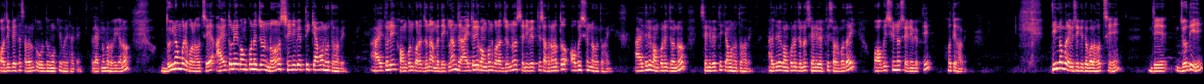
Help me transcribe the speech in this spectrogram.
অজীব রেখা সাধারণত ঊর্ধ্বমুখী হয়ে থাকে। তাহলে এক নম্বর হয়ে গেল। দুই নম্বরে বলা হচ্ছে, আয়তলেখ অঙ্কনের জন্য শ্রেণীব্যক্তি কেমন হতে হবে? আয়তলেখ অঙ্কন করার জন্য আমরা দেখলাম যে, আয়তলেখ অঙ্কন করার জন্য শ্রেণীব্যক্তি সাধারণত অবিচ্ছিন্ন হতে হয়। আয়তলেখ অঙ্কনের জন্য শ্রেণীব্যক্তি কেমন হতে হবে? আয়তলেখ অঙ্কনের জন্য শ্রেণীব্যক্তি সর্বদাই অবিচ্ছিন্ন শ্রেণীব্যক্তি হতে হবে। তিন নম্বর এমসিকিউতে বলা হচ্ছে যে, যদি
